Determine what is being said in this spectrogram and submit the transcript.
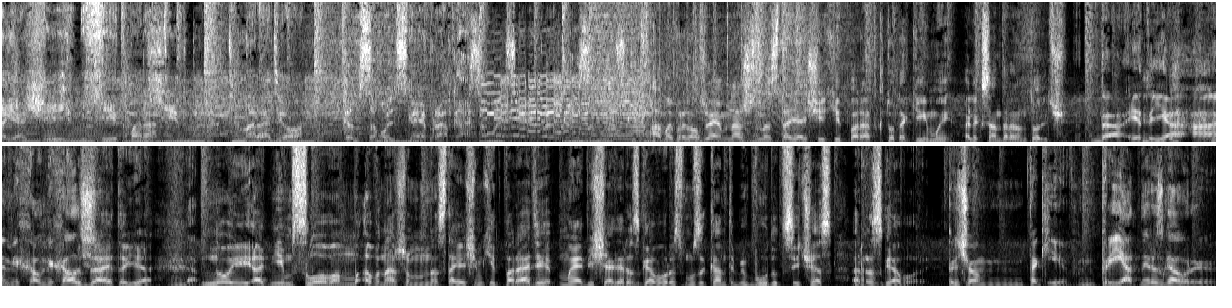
Настоящий хит-парад. На радио «Комсомольская правда». А мы продолжаем наш настоящий хит-парад. Кто такие мы? Александр Анатольевич. Да, это я, а Михаил Михайлович... Да, это я. Да. Ну и одним словом, в нашем настоящем хит-параде мы обещали разговоры с музыкантами. Будут сейчас разговоры. Причем такие приятные разговоры.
